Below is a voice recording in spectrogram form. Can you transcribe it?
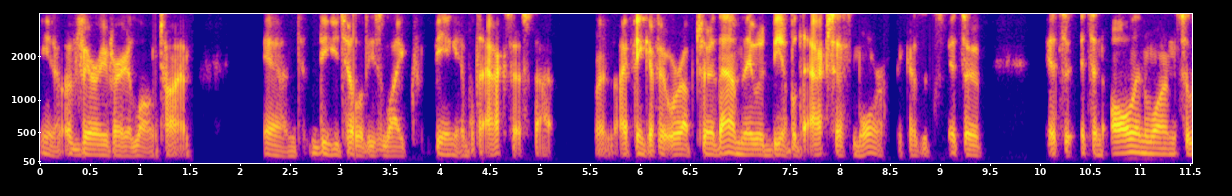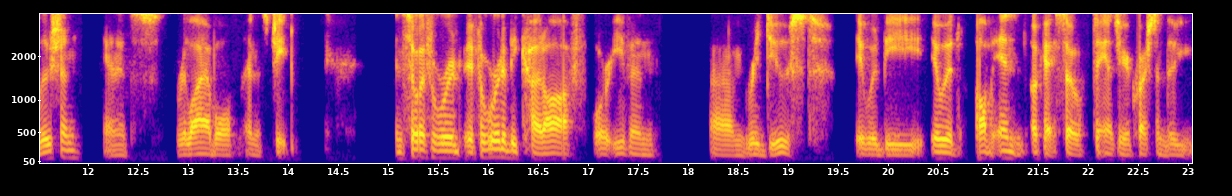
you know a very very long time, and the utilities like being able to access that. And I think if it were up to them, they would be able to access more because it's it's a it's a, it's an all-in-one solution and it's reliable and it's cheap. And so if it were if it were to be cut off or even um, reduced it would be it would and okay so to answer your question the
